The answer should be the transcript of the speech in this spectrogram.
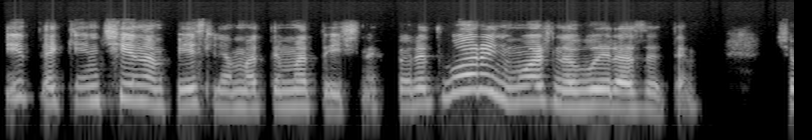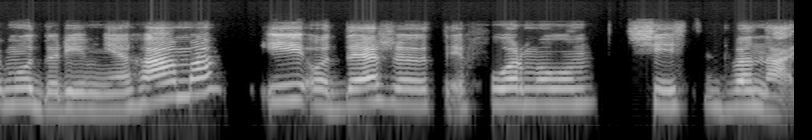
І таким чином, після математичних перетворень можна виразити, чому дорівнює гамма, і одержати формулу 6,12.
